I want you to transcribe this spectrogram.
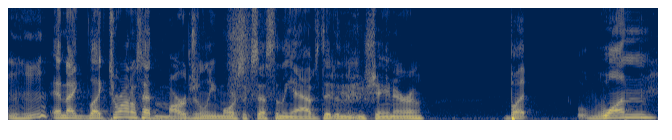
Mm-hmm. And I like Toronto's had marginally more success than the Avs did in the Duchene era, but one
